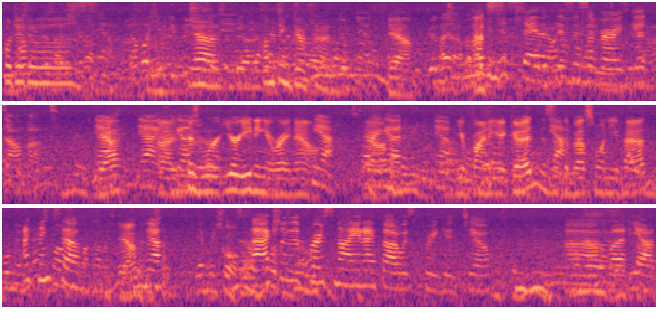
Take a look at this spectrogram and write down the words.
potatoes. Yeah, something different. Yeah. I can just say that this is a very good dal bhat. Yeah. Yeah, it's Because good. we're you're eating it right now. Yeah, it's very Yeah. good. Yeah. You're finding it good? Is Yeah. it the best one you've had? I think so. Yeah. Yeah. Cool. Actually, the first night I thought it was pretty good too. Uh, but yeah,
